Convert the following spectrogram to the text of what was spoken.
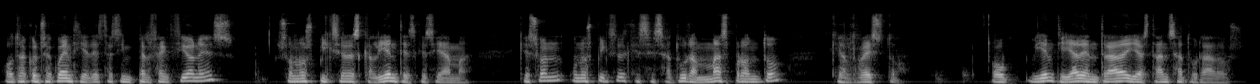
Otra consecuencia de estas imperfecciones son los píxeles calientes que se llama, que son unos píxeles que se saturan más pronto que el resto o bien que ya de entrada ya están saturados.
